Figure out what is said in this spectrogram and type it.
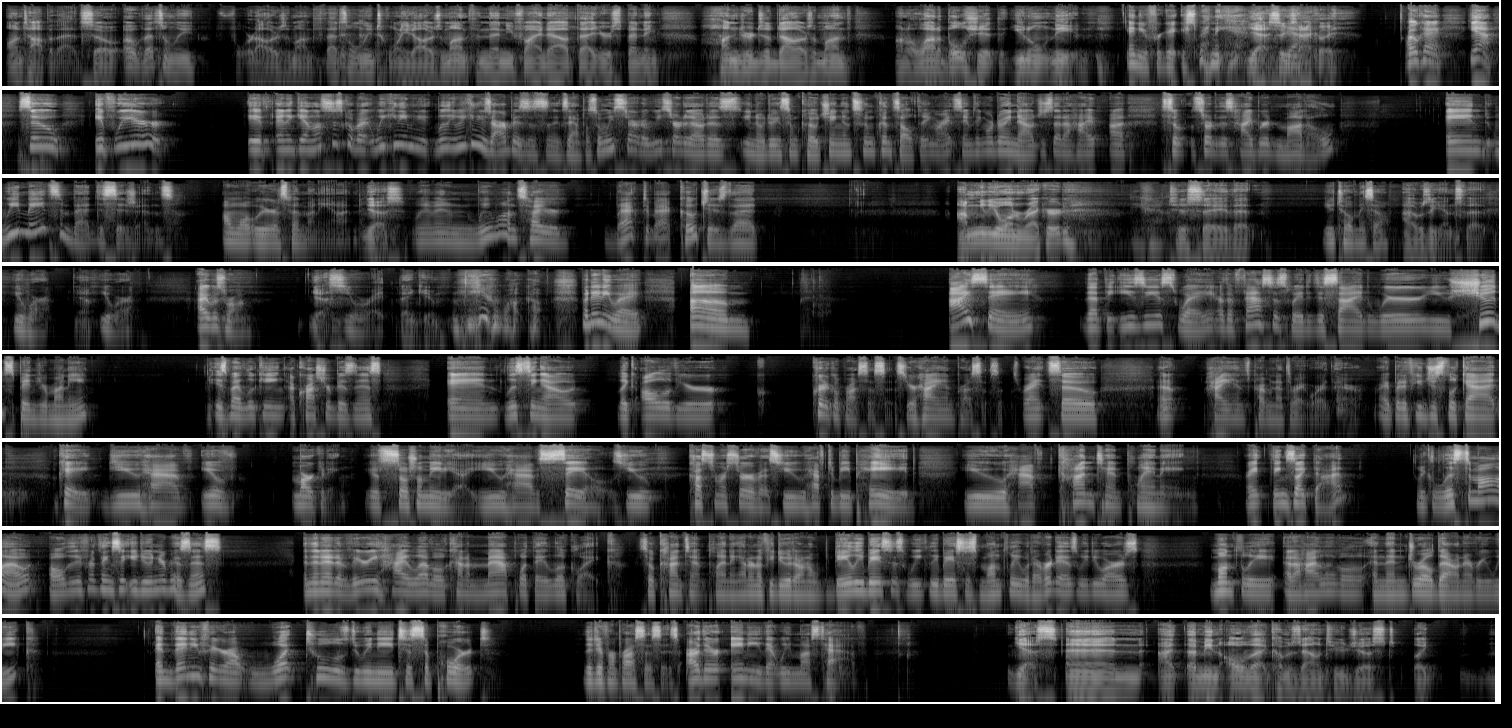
on top of that? So, oh, that's only four dollars a month. That's only twenty dollars a month, and then you find out that you're spending hundreds of dollars a month on a lot of bullshit that you don't need. And you forget you're spending it. Yes, exactly. Okay, yeah. So if we're if and again, let's just go back. We can even we we can use our business as an example. So when we started, we started out as you know doing some coaching and some consulting, right? Same thing we're doing now, just at a high, uh, so sort of this hybrid model. And we made some bad decisions on what we were going to spend money on. Yes. I mean, we once hired back to back coaches that I'm going to go on record to say that you told me so. I was against that. You were. Yeah. You were. I was wrong. Yes. You were right. Thank you. You're welcome. But anyway, um I say that the easiest way or the fastest way to decide where you should spend your money is by looking across your business and listing out like all of your critical processes, your high end processes, right? So, high end is probably not the right word there, right? But if you just look at, okay, do you have you have marketing, you have social media, you have sales, you customer service, you have to be paid, you have content planning, right? Things like that. Like list them all out, all the different things that you do in your business, and then at a very high level, kind of map what they look like. So content planning. I don't know if you do it on a daily basis, weekly basis, monthly, whatever it is. We do ours monthly at a high level and then drill down every week. And then you figure out what tools do we need to support the different processes. Are there any that we must have? Yes, and I I mean all of that comes down to just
